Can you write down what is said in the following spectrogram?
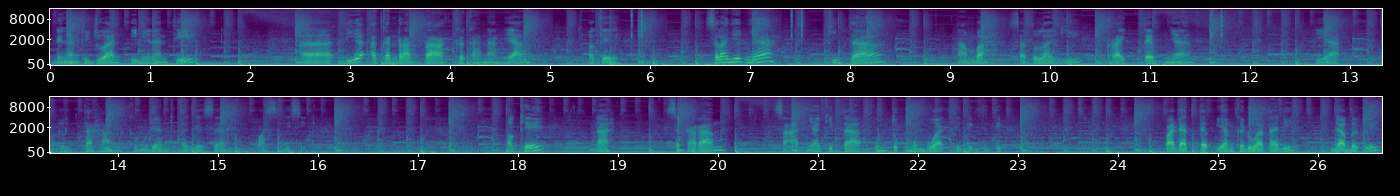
Dengan tujuan ini nanti uh, dia akan rata ke kanan ya. Oke, selanjutnya kita tambah satu lagi right tab-nya. Ya, klik tahan, kemudian kita geser pas di sini. Oke, nah sekarang saatnya kita untuk membuat titik-titik. Pada tab yang kedua tadi, double klik.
